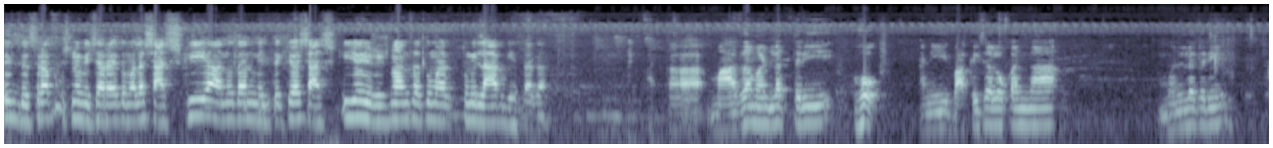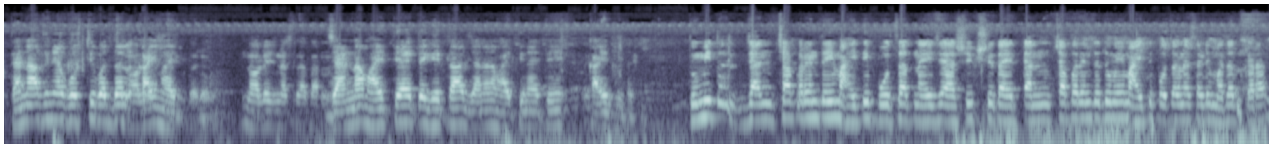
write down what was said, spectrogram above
एक दुसरा प्रश्न विचाराय तुम्हाला शासकीय अनुदान मिळतं किंवा शासकीय योजनांचा तुम्हाला तुम्ही लाभ घेता का? आता माझं म्हटलं तरी हो. आणि बाकीच्या लोकांना म्हणलं तरी त्यांना अजून या गोष्टीबद्दल काही माहिती बरोबर. नॉलेज नसल्या कारण ज्यांना माहिती आहे ते घेतात ज्यांना माहिती नाही ते काहीच घेतात. तुम्ही तर ज्यांच्यापर्यंत ही माहिती पोहोचत नाही जे अशिक्षित आहेत त्यांच्यापर्यंत तुम्ही माहिती पोहोचवण्यासाठी मदत कराल?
